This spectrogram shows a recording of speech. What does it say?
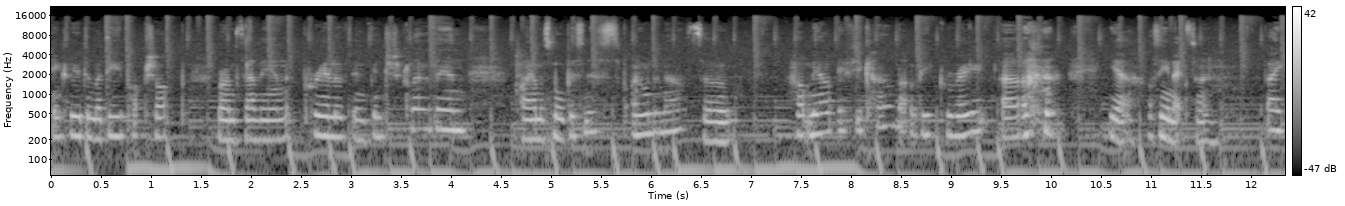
including my Depop shop where I'm selling pre-loved and vintage clothing. I am a small business owner now, so help me out if you can, that would be great. Uh, yeah, I'll see you next time. Bye.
